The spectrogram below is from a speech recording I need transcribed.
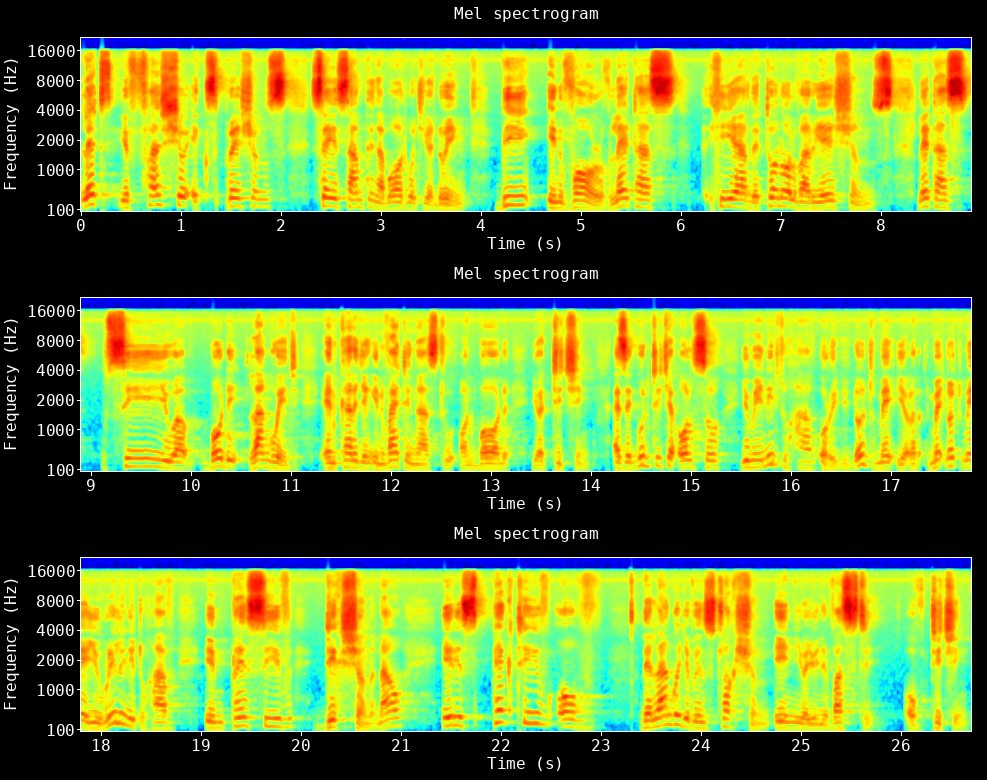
let your facial expressions say something about what you're doing. Be involved. Let us hear the tonal variations. Let us see your body language encouraging, inviting us to onboard your teaching. As a good teacher also, you may need to have, or you don't may, not may, you really need to have impressive diction. Now, irrespective of the language of instruction in your university of teaching,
